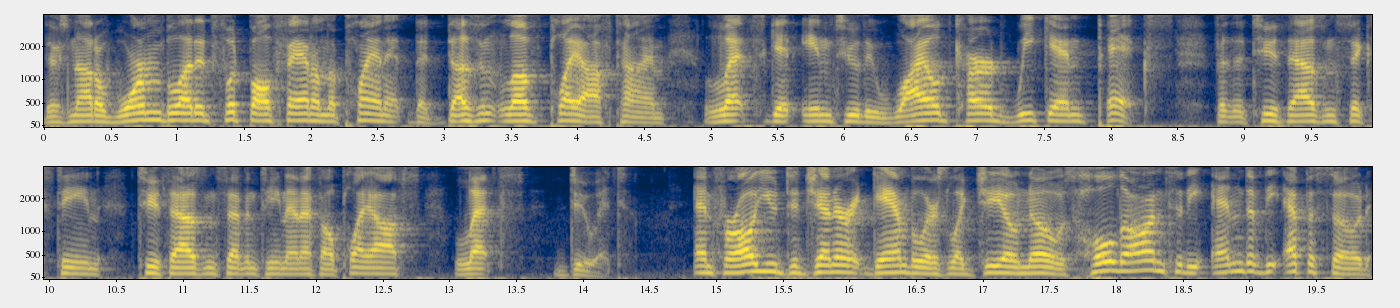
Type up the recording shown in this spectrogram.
There's not a warm blooded football fan on the planet that doesn't love playoff time. Let's get into the wild card weekend picks for the 2016 2017 NFL playoffs. Let's do it. And for all you degenerate gamblers like Geo knows, hold on to the end of the episode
